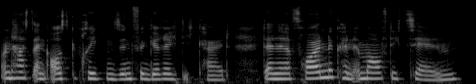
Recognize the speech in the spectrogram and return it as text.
und hast einen ausgeprägten Sinn für Gerechtigkeit. Deine Freunde können immer auf dich zählen.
